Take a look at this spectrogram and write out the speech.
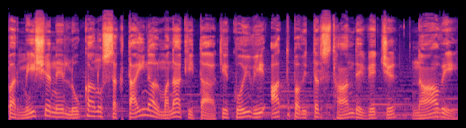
ਪਰਮੇਸ਼ਰ ਨੇ ਲੋਕਾਂ ਨੂੰ ਸਖਤਾਈ ਨਾਲ ਮਨਾ ਕੀਤਾ ਕਿ ਕੋਈ ਵੀ ਅਤ ਪਵਿੱਤਰ ਸਥਾਨ ਦੇ ਵਿੱਚ ਨਾ ਆਵੇ।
